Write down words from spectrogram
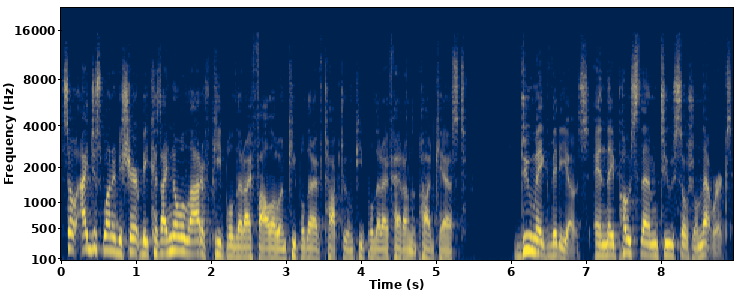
So I just wanted to share it because I know a lot of people that I follow and people that I've talked to and people that I've had on the podcast do make videos and they post them to social networks.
